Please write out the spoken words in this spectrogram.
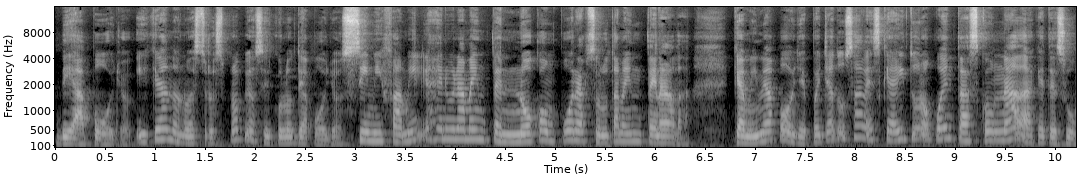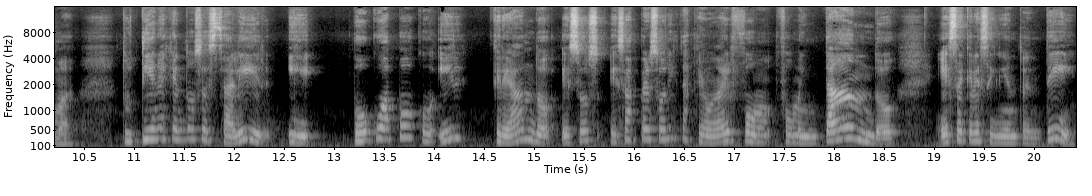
de apoyo, ir creando nuestros propios círculos de apoyo. Si mi familia genuinamente no compone absolutamente nada que a mí me apoye, pues ya tú sabes que ahí tú no cuentas con nada que te suma. Tú tienes que entonces salir y poco a poco ir creando esos, esas personitas que van a ir fomentando ese crecimiento en ti.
